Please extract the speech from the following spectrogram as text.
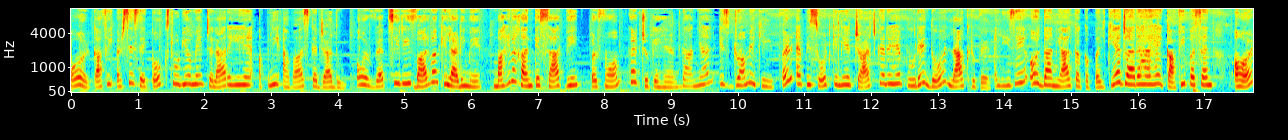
और काफ़ी अरसे से कोक स्टूडियो में चला रही हैं अपनी आवाज़ का जादू और वेब सीरीज़ बारवा खिलाड़ी में माहिरा खान के साथ भी परफॉर्म कर चुके हैं दानियाल इस ड्रामे की पर एपिसोड के लिए चार्ज कर रहे हैं पूरे दो लाख रुपए अलीजे और दानियाल का कपल किया जा रहा है काफ़ी पसंद और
